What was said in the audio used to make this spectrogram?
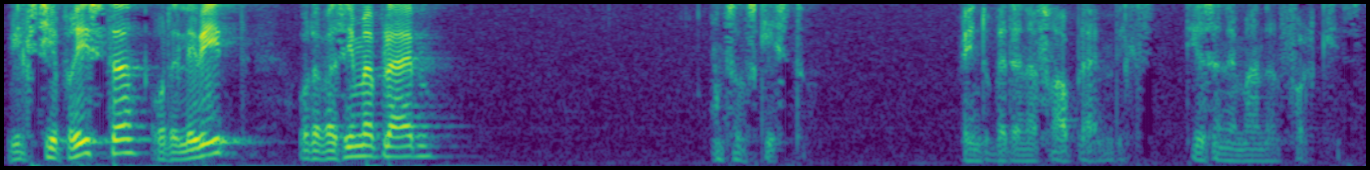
Willst hier Priester oder Levit oder was immer bleiben? Und sonst gehst du, wenn du bei deiner Frau bleiben willst, die aus einem anderen Volk ist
